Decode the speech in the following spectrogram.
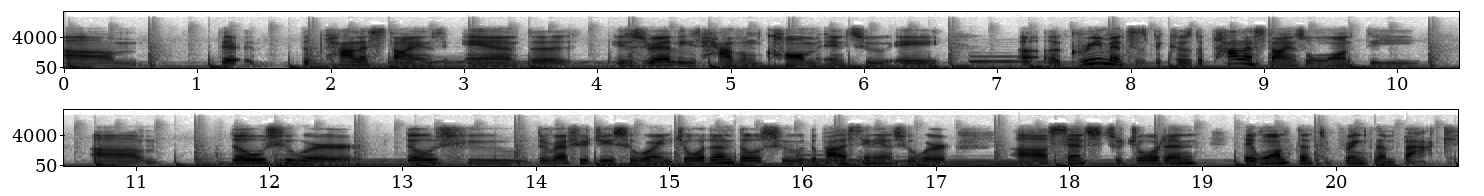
um, the the Palestinians and the Israelis haven't come into a uh, agreement is because the Palestinians want the um, those who were those who the refugees who were in Jordan, those who the Palestinians who were uh, sent to Jordan, they want them to bring them back.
